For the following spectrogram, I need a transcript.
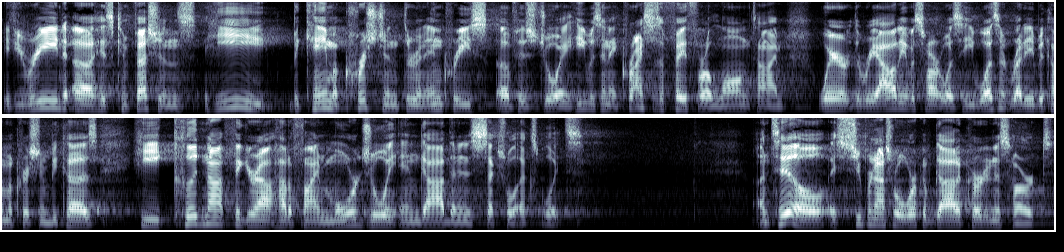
if you read uh, his confessions, he became a Christian through an increase of his joy. He was in a crisis of faith for a long time, where the reality of his heart was he wasn't ready to become a Christian because he could not figure out how to find more joy in God than in his sexual exploits. Until a supernatural work of God occurred in his heart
